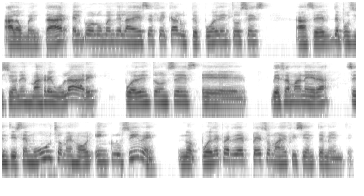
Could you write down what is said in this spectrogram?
al aumentar el volumen de la S fecal, usted puede entonces hacer deposiciones más regulares, puede entonces eh, de esa manera sentirse mucho mejor, inclusive no, puede perder peso más eficientemente.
